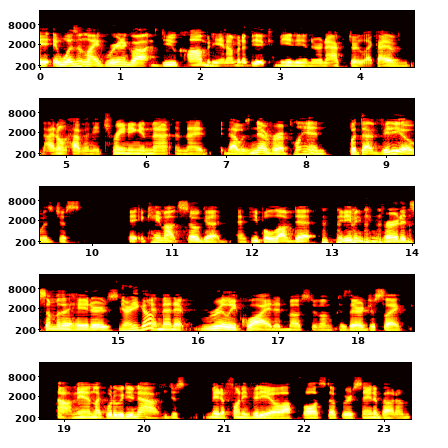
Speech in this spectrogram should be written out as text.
it, it wasn't like we're gonna go out and do comedy and I'm gonna be a comedian or an actor. Like I have I don't have any training in that and I that was never a plan. But that video was just it, it came out so good and people loved it. It even converted some of the haters. There you go. And then it really quieted most of them because they're just like, oh man, like what do we do now? He just made a funny video off of all the stuff we were saying about him.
